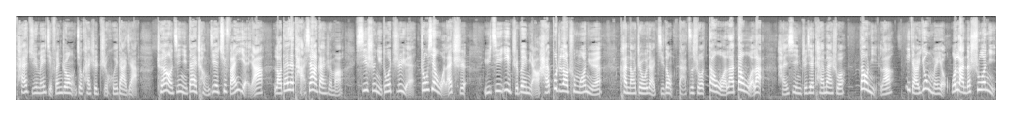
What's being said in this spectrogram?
开局没几分钟就开始指挥大家：程咬金，你带惩戒去反野呀！老待在塔下干什么？西施，你多支援，中线我来吃。虞姬一直被秒，还不知道出魔女。看到这我有点激动，打字说到我了，到我了。韩信直接开麦说到你了，一点用没有，我懒得说你。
